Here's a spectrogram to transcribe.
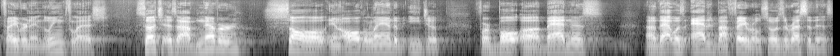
favored and lean fleshed, such as I've never saw in all the land of Egypt for uh, badness. Uh, that was added by Pharaoh. So is the rest of this.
